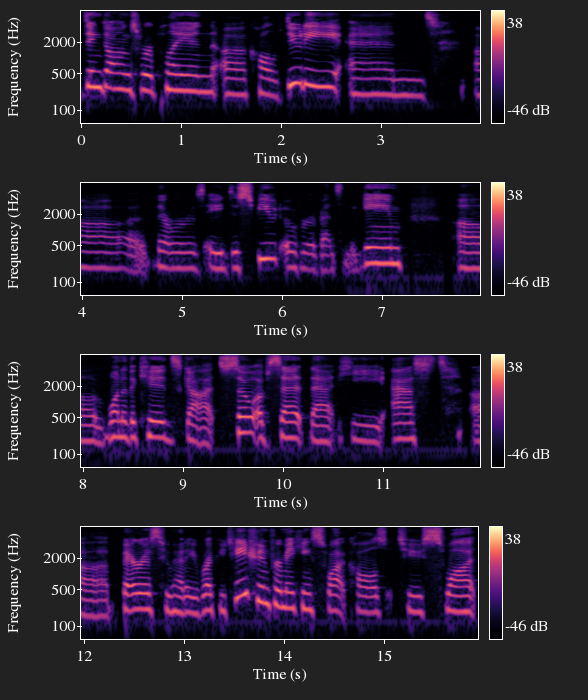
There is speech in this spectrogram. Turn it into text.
ding dongs were playing uh, Call of Duty, and uh, there was a dispute over events in the game. Uh, one of the kids got so upset that he asked uh, Barriss, who had a reputation for making SWAT calls, to SWAT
